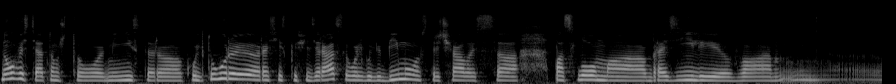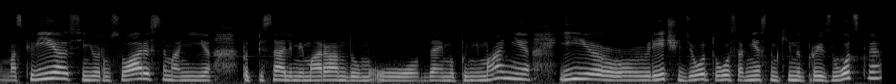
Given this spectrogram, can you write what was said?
новости о том, что министр культуры Российской Федерации Ольга Любимова встречалась с послом э, Бразилии в Москве, с сеньором Суаресом. Они подписали меморандум о взаимопонимании, и э, речь идет о совместном кинопроизводстве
